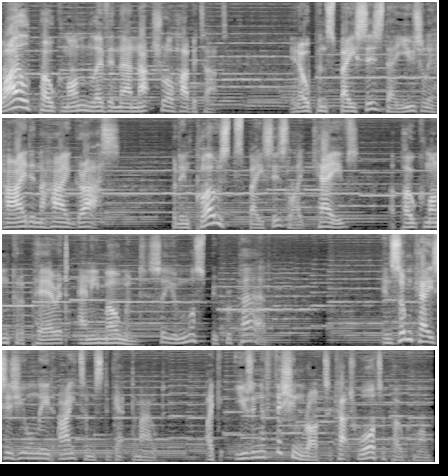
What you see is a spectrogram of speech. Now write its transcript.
Wild Pokemon live in their natural habitat. In open spaces, they usually hide in the high grass, but in closed spaces like caves, a Pokemon could appear at any moment, so you must be prepared. In some cases, you will need items to get them out, like using a fishing rod to catch water Pokemon.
